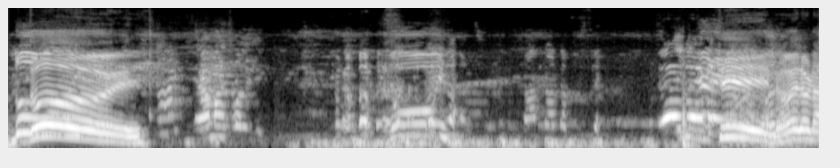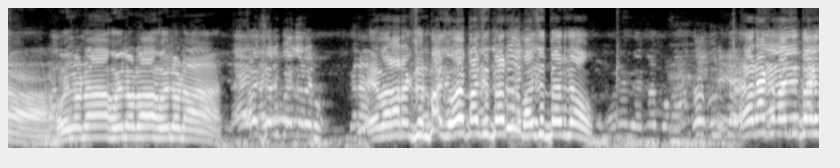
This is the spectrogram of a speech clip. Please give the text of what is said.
দুই। দুই তিন হইল না হইল না হইল না হইল না এবার আরেকজন ভাই ওই বাইজুত বাইরে দাও বাইজুত বাইরে দাও এর আগে বাইজুত বাইরে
